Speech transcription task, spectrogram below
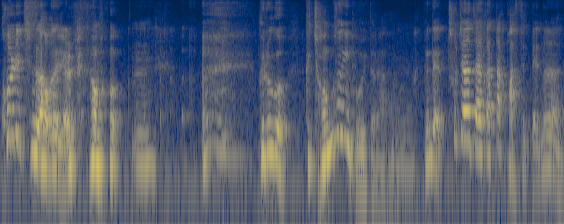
quality도 나보다 10배 넘어. 음. 그리고 그 정성이 보이더라. 음. 근데 투자자가 딱 봤을 때는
